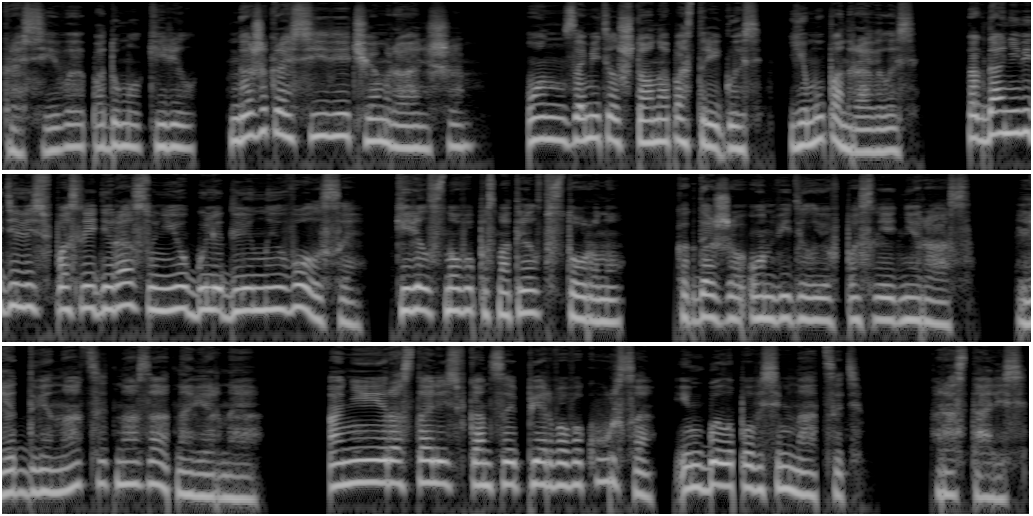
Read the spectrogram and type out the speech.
«Красивая», — подумал Кирилл, — «даже красивее, чем раньше». Он заметил, что она постриглась, ему понравилось. Когда они виделись в последний раз, у нее были длинные волосы. Кирилл снова посмотрел в сторону. Когда же он видел ее в последний раз? Лет двенадцать назад, наверное. Они расстались в конце первого курса, им было по восемнадцать. Расстались.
